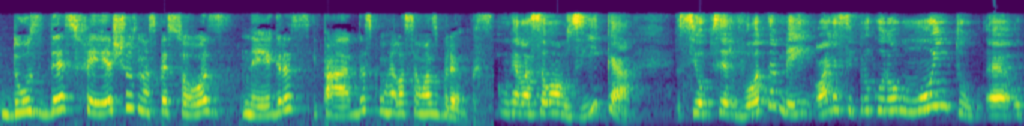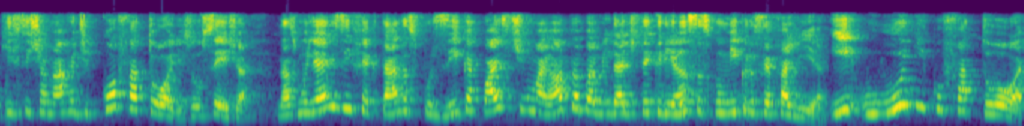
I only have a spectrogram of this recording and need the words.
dos desfechos nas pessoas negras e pardas com relação às brancas. Com relação ao Zika, se observou também, olha, se procurou muito é, o que se chamava de cofatores, ou seja, nas mulheres infectadas por Zika, quais tinham maior probabilidade de ter crianças com microcefalia? E o único fator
